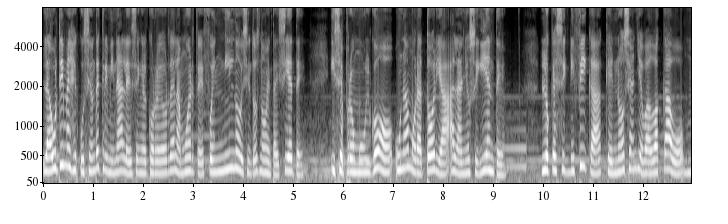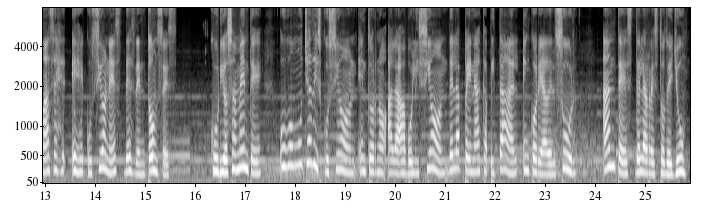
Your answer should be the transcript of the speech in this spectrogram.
La última ejecución de criminales en el corredor de la muerte fue en 1997 y se promulgó una moratoria al año siguiente, lo que significa que no se han llevado a cabo más ejecuciones desde entonces. Curiosamente, hubo mucha discusión en torno a la abolición de la pena capital en Corea del Sur antes del arresto de Yu.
